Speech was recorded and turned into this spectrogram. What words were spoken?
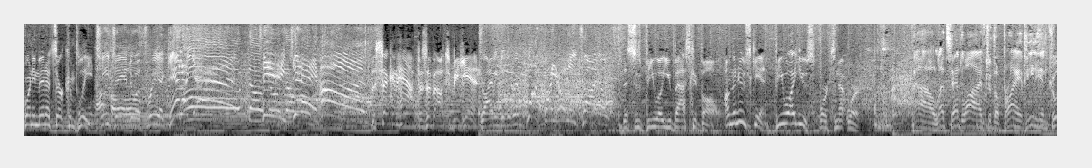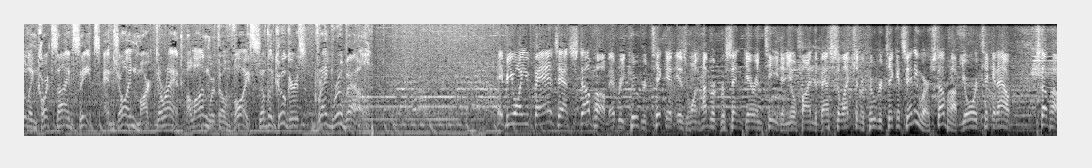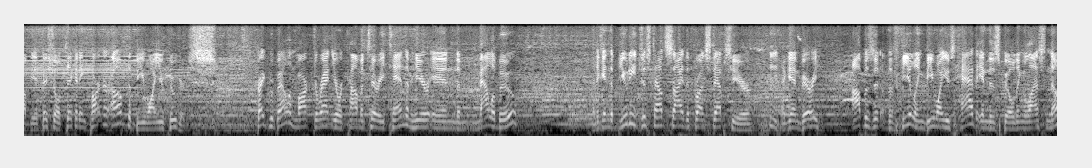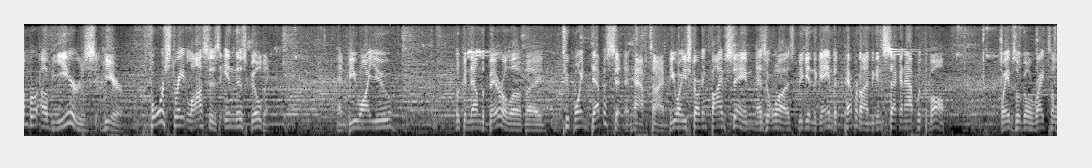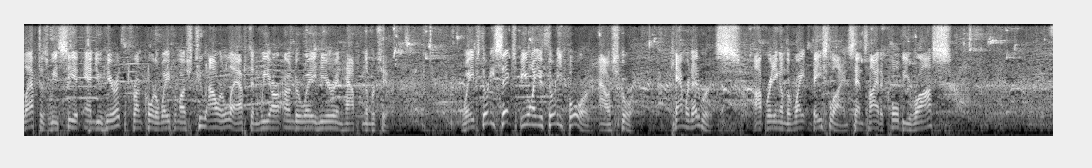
20 minutes are complete. TJ into a three again. Again! Oh, no, TJ no, no. Haws! The second half is about to begin. Driving to the rim, blocked by Yoeli Childs. This is BYU basketball on the Nu Skin, BYU Sports Network. Now let's head live to the Bryant Heating and Cooling courtside seats and join Mark Durrant along with the voice of the Cougars, Greg Wrubell. Hey, BYU fans at StubHub, every Cougar ticket is 100% guaranteed, and you'll find the best selection of Cougar tickets anywhere. StubHub, your ticket out. StubHub, the official ticketing partner of the BYU Cougars. Greg Wrubell and Mark Durrant, your commentary tandem here in Malibu. And again, the beauty just outside the front steps here. Hmm. Again, very opposite of the feeling BYU's had in this building the last number of years here. Four straight losses in this building. And BYU looking down the barrel of a two point deficit at halftime. BYU starting five same as it was to begin the game, but Pepperdine begins second half with the ball. Waves will go right to left as we see it and you hear it. The front court away from us, two hour left, and we are underway here in half number two. Waves 36, BYU 34, our score. Cameron Edwards operating on the right baseline sends high to Colbey Ross.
